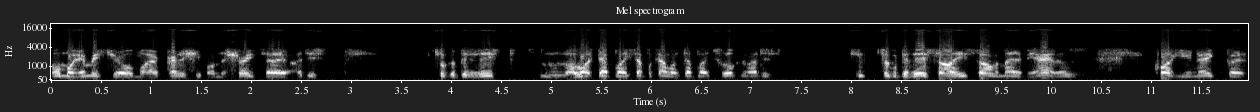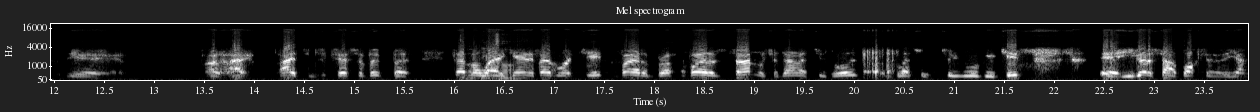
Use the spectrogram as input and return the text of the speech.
all my amateur or my apprenticeship on the street. So I just took a bit of this. I like that bloke's uppercut, I like that bloke's hook, and I just took a bit of their style, his style, and made it my own. It was quite unique, but yeah, I don't know. I had some success with it, but I had oh, my way time. again, if I had my kid, if I had a bro- if I had a son, which I don't have two daughters, blessed with two real good kids yeah, you got to start boxing at a young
